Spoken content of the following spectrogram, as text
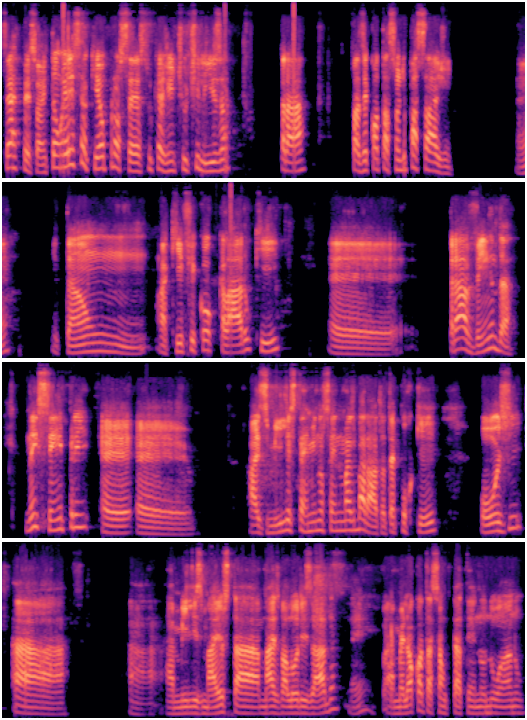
Certo, pessoal? Então, esse aqui é o processo que a gente utiliza para fazer cotação de passagem. Né? Então, aqui ficou claro que é, para a venda, nem sempre é, é, as milhas terminam saindo mais barato, até porque hoje a, a, a milha Smiles está mais valorizada, né? a melhor cotação que está tendo no ano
